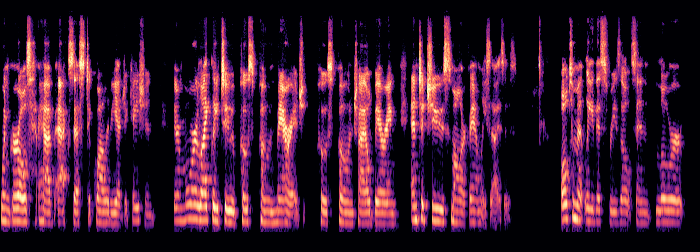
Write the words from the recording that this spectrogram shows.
when girls have access to quality education, they're more likely to postpone marriage, postpone childbearing, and to choose smaller family sizes. Ultimately, this results in lower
